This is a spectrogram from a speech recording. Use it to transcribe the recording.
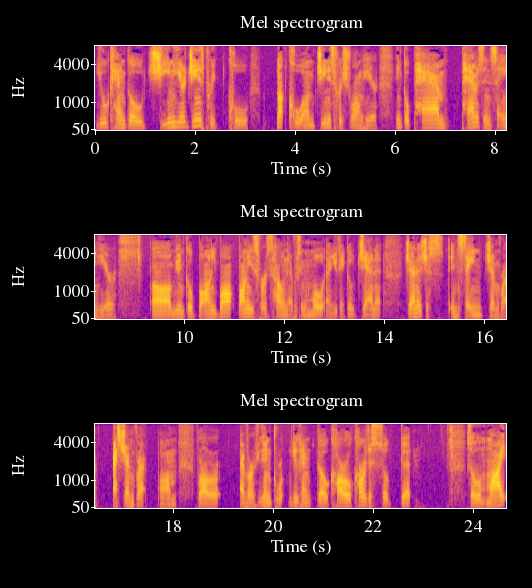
You can go Gene here. Gene is pretty cool. Not cool, um, Gene is pretty strong here. You can go Pam. Pam is insane here. Um, you can go Bonnie. Bon- Bonnie is versatile in every single mode, and you can go Janet. Janet is just insane gem grab, best gem grab um brawler ever. You can gr- you can go Carl. Carl is just so good. So my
